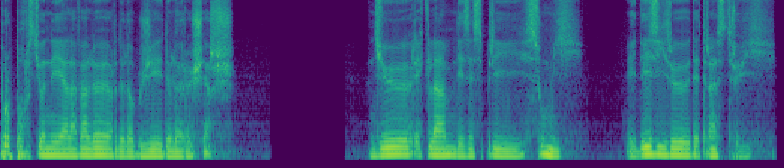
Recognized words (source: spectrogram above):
proportionnés à la valeur de l'objet de leur recherche. Dieu réclame des esprits soumis et désireux d'être instruits,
